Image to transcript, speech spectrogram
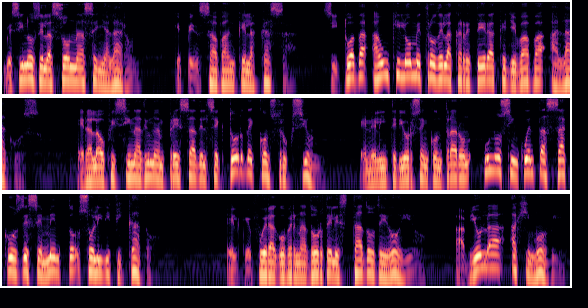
Vecinos de la zona señalaron que pensaban que la casa situada a un kilómetro de la carretera que llevaba a Lagos. Era la oficina de una empresa del sector de construcción. En el interior se encontraron unos 50 sacos de cemento solidificado. El que fuera gobernador del estado de Oyo, Abiola Ajimobi,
